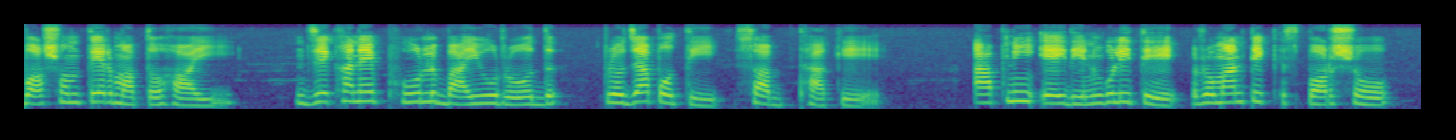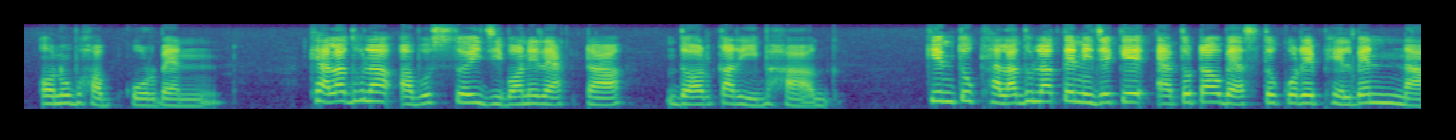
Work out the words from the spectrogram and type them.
বসন্তের মতো হয়, যেখানে ফুল, বায়ু, রোদ প্রজাপতি সব থাকে। আপনি এই দিনগুলিতে রোমান্টিক স্পর্শ অনুভব করবেন। খেলাধুলা অবশ্যই জীবনের একটা দরকারি ভাগ। কিন্তু খেলাধুলাতে নিজেকে এতটাও ব্যস্ত করে ফেলবেন না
